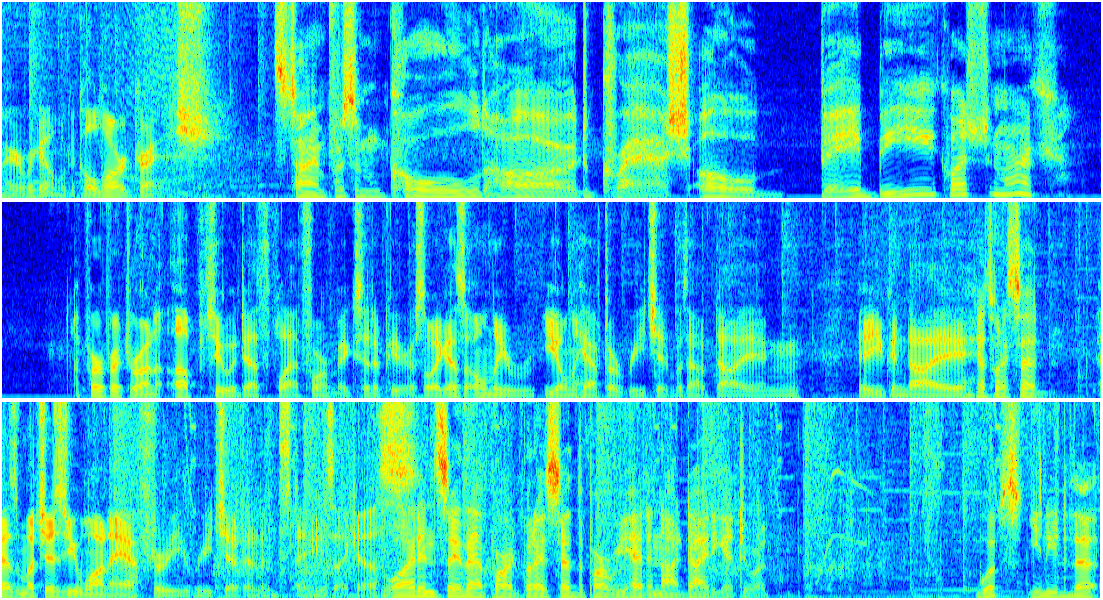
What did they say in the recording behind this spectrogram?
Here we go, with the cold hard crash. It's time for some cold hard crash. Oh, baby? Question mark. A perfect run up to a death platform makes it appear. So I guess only you only have to reach it without dying. You can die That's what I said. as much as you want after you reach it, and it stays. I guess. Well, I didn't say that part, but I said the part where you had to not die to get to it. Whoops, you needed that.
